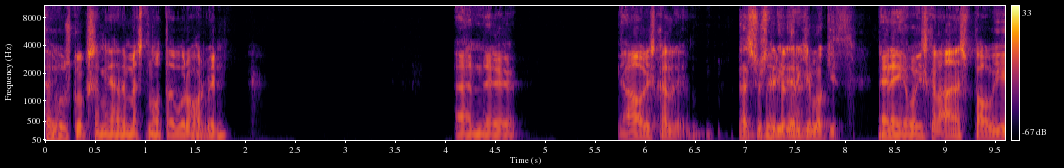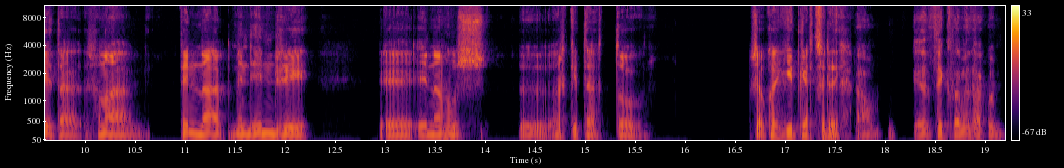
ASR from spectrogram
þau húsgögg sem ég hefði mest notað voru horfin. En uh, já, ég skal, Þessu stríð er ekki lokið. nei, nei, og ég skal aðeins spá í þetta, svona finna minn innri uh, innanhús uh, arkitekt og sjá hvað ég get gert fyrir þig. Já, ég þykk það með þakkum.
